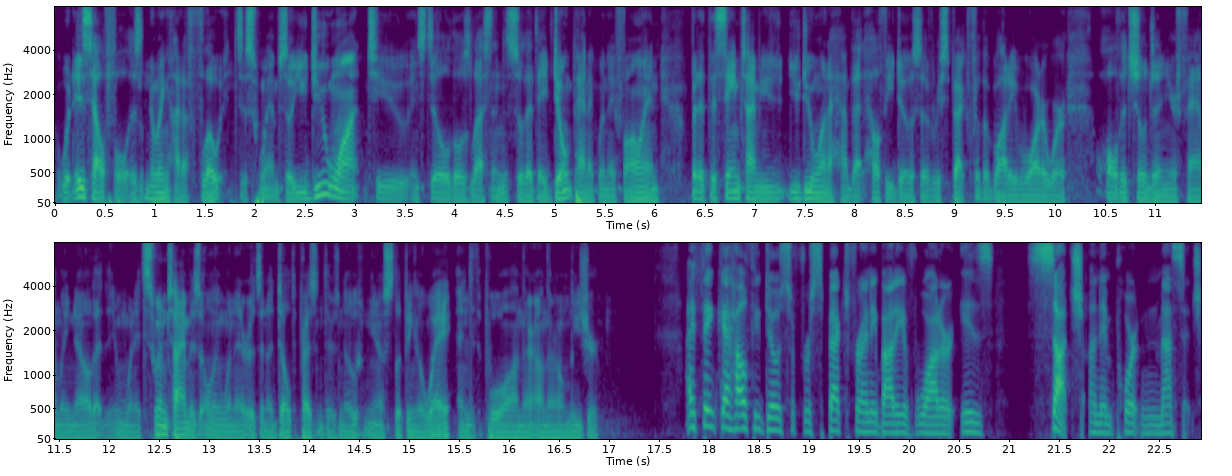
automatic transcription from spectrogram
What is helpful is knowing how to float and to swim. So you do want to instill those lessons so that they don't panic when they fall in. But at the same time, you, you do want to have that healthy dose of respect for the body of water where all the children in your family know that when it's swim time is only when there is an adult present. There's no you know slipping away into the pool on their on their own leisure. I think a healthy dose of respect for any body of water is such an important message,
